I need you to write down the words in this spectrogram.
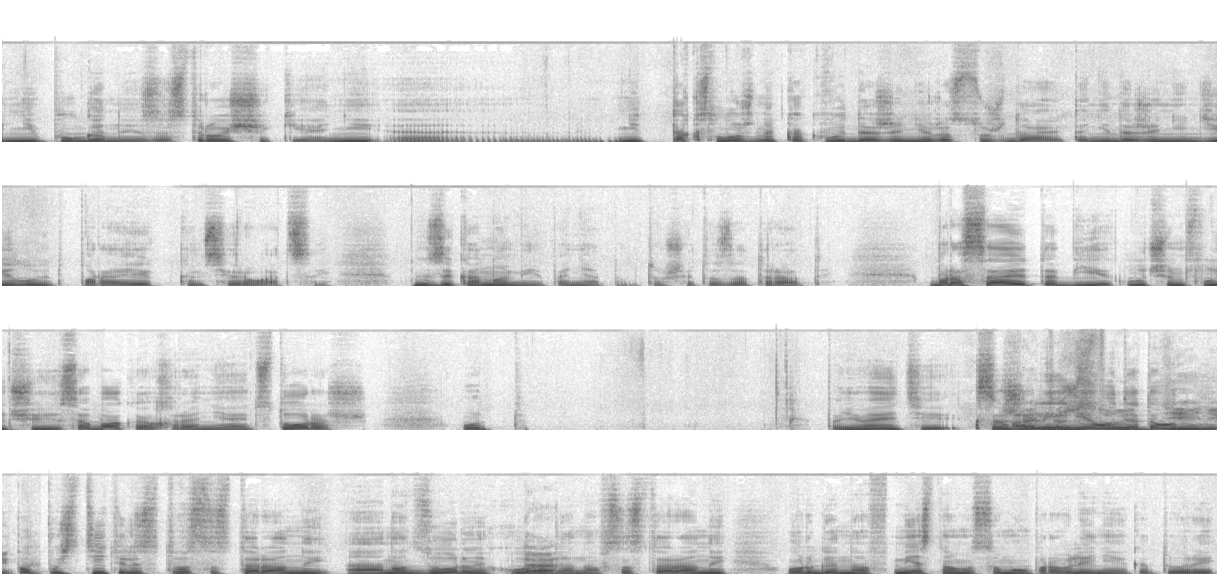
непуганные застройщики, они э, не так сложно, как вы, даже не рассуждают. Они даже не делают проект консервации. Ну, из экономии, понятно, потому что это затраты. Бросают объект, в лучшем случае собака охраняет, сторож. Вот Понимаете? К сожалению, а это вот это денег. вот попустительство со стороны а, надзорных да. органов, со стороны органов местного самоуправления, которые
